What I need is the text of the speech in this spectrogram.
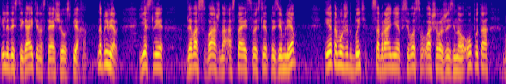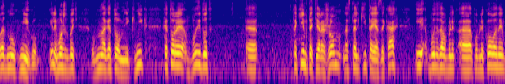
или достигаете настоящего успеха. Например, если для вас важно оставить свой след на земле, и это может быть собрание всего вашего жизненного опыта в одну книгу. Или, может быть, в многотомник книг, которые выйдут э, таким-то тиражом на стальки-то языках и будут опубликованы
